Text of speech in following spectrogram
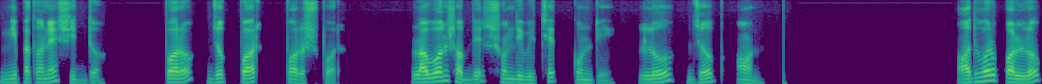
নিপাতনে সিদ্ধ? পর, যোগ পর, পরস্পর। লবণ শব্দের সন্ধিবিচ্ছেদ কোনটি? লো, যোগ, অন। অধর পল্লব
